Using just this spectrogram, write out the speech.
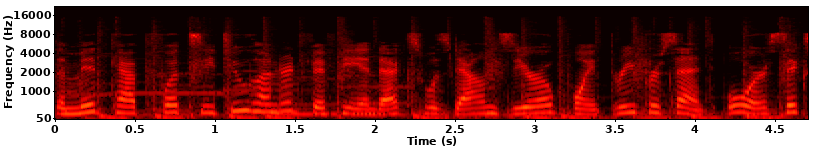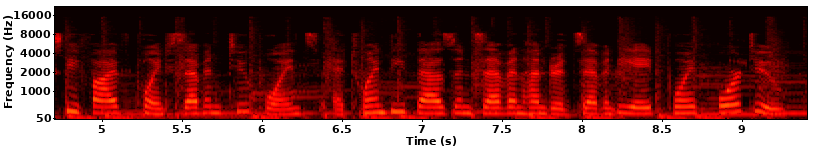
The mid-cap FTSE 250 index was down 0.3%, or 65.72 points, at 20,778.42.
